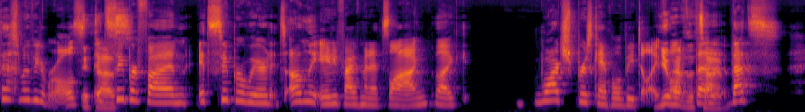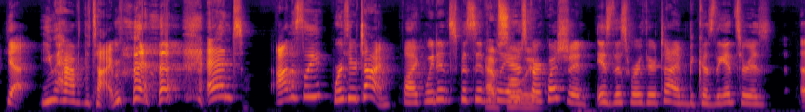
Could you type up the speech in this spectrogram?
this movie rules. It does. It's super fun. It's super weird. It's only 85 minutes long. Like, watch Bruce Campbell be delightful. You have the That- time. That's, yeah, you have the time. and honestly, worth your time. Like, we didn't specifically ask our question, is this worth your time? Because the answer is uh,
